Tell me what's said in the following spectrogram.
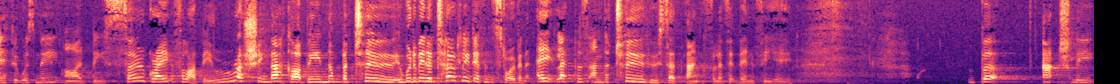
If it was me, I'd be so grateful. I'd be rushing back. I'd be number two. It would have been a totally different story. Been eight lepers and the two who said thankful if it had been for you. But actually,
